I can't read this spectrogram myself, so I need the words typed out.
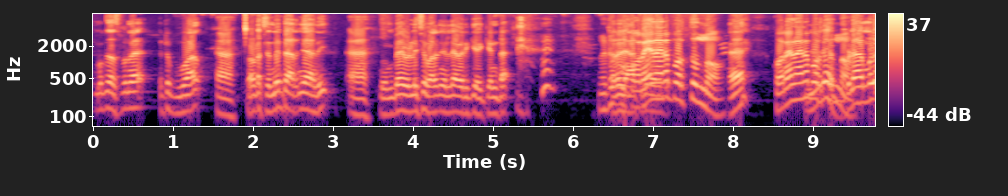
നമുക്ക് സസ്പെൻസ് ഇട്ട് പോവാം. അവിടെ ചെന്നിട്ട് അറിഞ്ഞാൽ മതി. മുമ്പേ വിളിച്ച് പറഞ്ഞില്ല ഒരിക്കൽ വെക്കണ്ട. കൊറേ നേരം പുറത്തുനിന്നോ? ഏ? കൊറേ നേരം പുറത്തുനിന്നോ? ഇവിടെ നമ്മൾ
